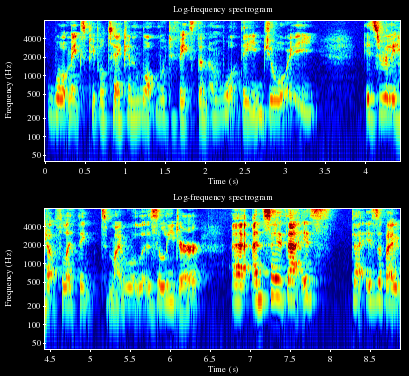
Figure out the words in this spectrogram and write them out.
what makes people tick and what motivates them and what they enjoy is really helpful i think to my role as a leader. Uh, and so that is that is about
